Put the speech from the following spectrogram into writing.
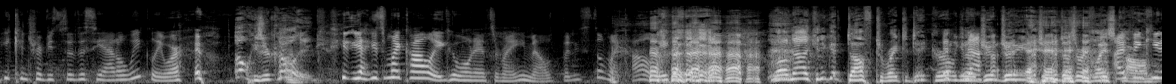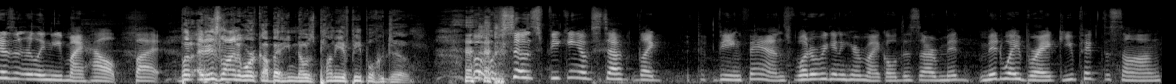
He contributes to the Seattle Weekly, where I, Oh, he's your colleague. yeah, he's my colleague who won't answer my emails, but he's still my colleague. well, now can you get Duff to write to Date Girl? You know, No. Judy, Judy, Judy does her advice I think he doesn't really need my help, but But in his line of work, I bet he knows plenty of people who do. but so speaking of stuff like f- being fans, what are we going to hear, Michael? This is our mid midway break. You picked the song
